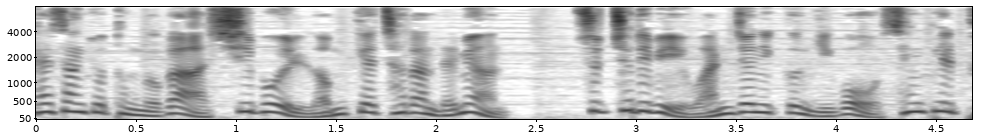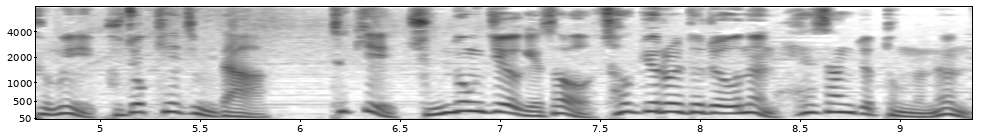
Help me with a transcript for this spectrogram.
해상교통로가 15일 넘게 차단되면 수출입이 완전히 끊기고 생필품이 부족해집니다. 특히 중동 지역에서 석유를 들여오는 해상교통로는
